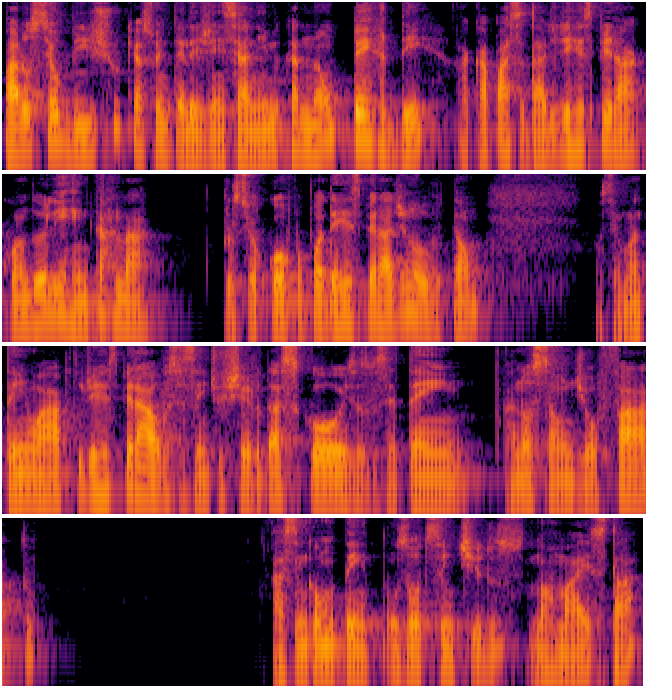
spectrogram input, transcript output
para o seu bicho, que é a sua inteligência anímica, não perder a capacidade de respirar quando ele reencarnar, para o seu corpo poder respirar de novo. Então, você mantém o hábito de respirar, você sente o cheiro das coisas, você tem a noção de olfato, assim como tem os outros sentidos normais, tá?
